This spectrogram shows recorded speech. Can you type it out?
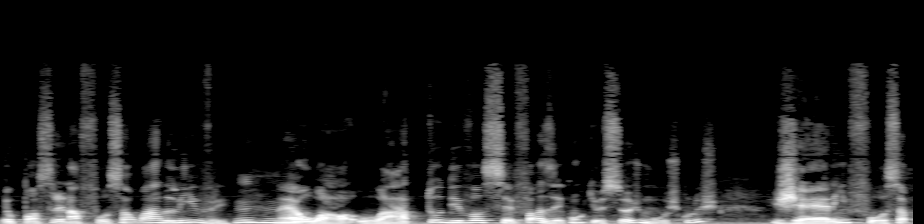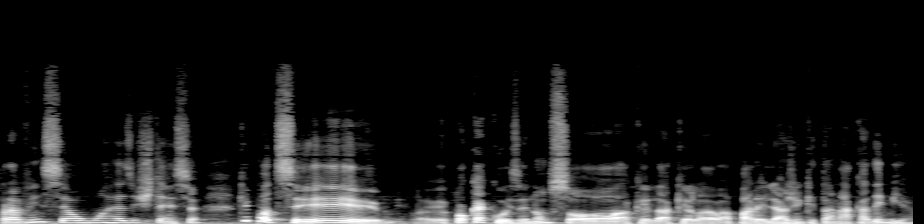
Eu posso treinar força ao ar livre. Uhum. Né? O, o ato de você fazer com que os seus músculos gerem força para vencer alguma resistência, que pode ser é, qualquer coisa, não só aquela, aquela aparelhagem que está na academia.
